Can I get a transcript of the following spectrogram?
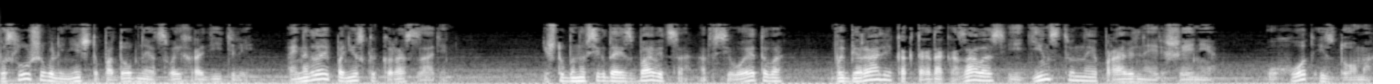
выслушивали нечто подобное от своих родителей, а иногда и по несколько раз за день. И чтобы навсегда избавиться от всего этого, выбирали, как тогда казалось, единственное правильное решение – уход из дома.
